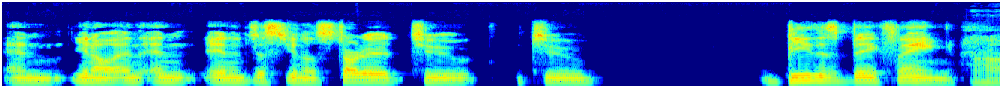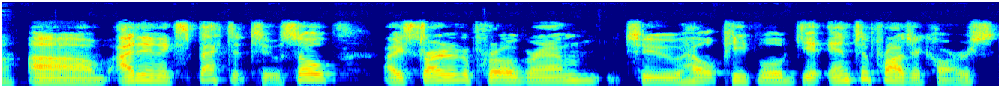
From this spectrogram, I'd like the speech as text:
and you know and and and it just you know started to to be this big thing uh-huh. um, I didn't expect it to. So I started a program to help people get into project cars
